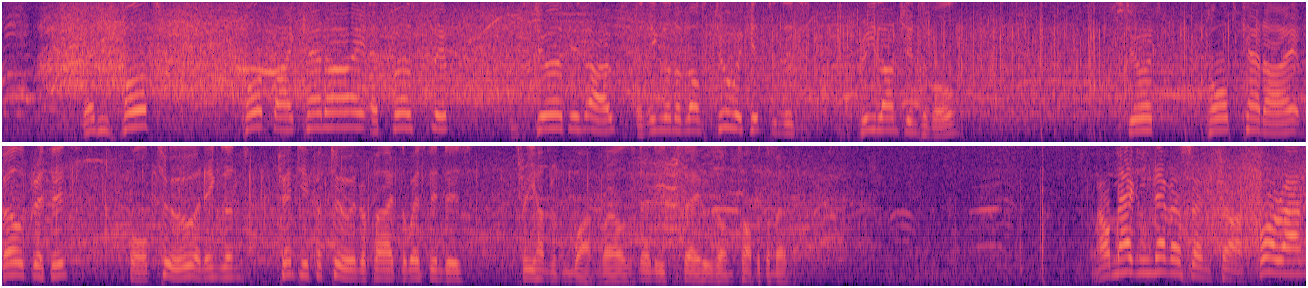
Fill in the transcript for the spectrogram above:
And he's caught, caught by Kanhai at first slip, and Stewart is out, and England have lost two wickets in this pre-lunch interval. Stewart caught Kanhai, Beau Griffith for two, and England 20 for two in reply to the West Indies 301. Well, there's no need to say who's on top at the moment. Oh, magnificent shot. Four runs.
